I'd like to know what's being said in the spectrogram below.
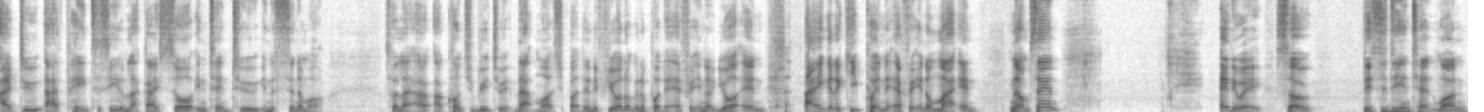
I do. I've paid to see them. Like I saw Intent two in the cinema. So like I, I contribute to it that much, but then if you're not gonna put the effort in on your end, I ain't gonna keep putting the effort in on my end. You know what I'm saying? Anyway, so this is the intent one.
